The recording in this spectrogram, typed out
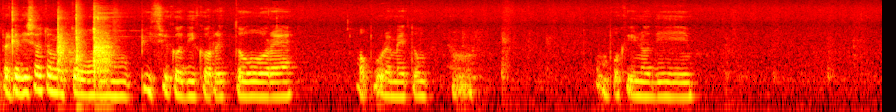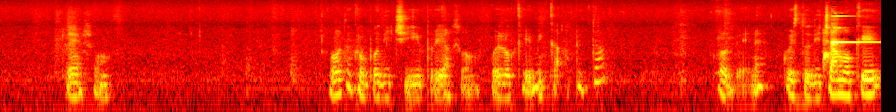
Perché di solito metto un pizzico di correttore oppure metto un, un, un pochino di sì, insomma a volte anche un po' di cipria insomma quello che mi capita. Va bene. Questo diciamo che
